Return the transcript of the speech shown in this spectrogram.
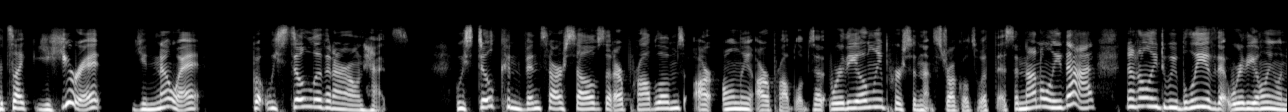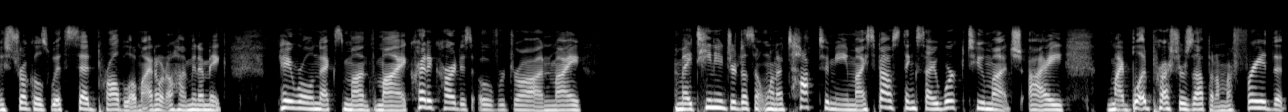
it's like you hear it, you know it, but we still live in our own heads. We still convince ourselves that our problems are only our problems, that we're the only person that struggles with this. And not only that, not only do we believe that we're the only one who struggles with said problem, I don't know how I'm going to make payroll next month, my credit card is overdrawn, my my teenager doesn't want to talk to me my spouse thinks i work too much i my blood pressure's up and i'm afraid that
